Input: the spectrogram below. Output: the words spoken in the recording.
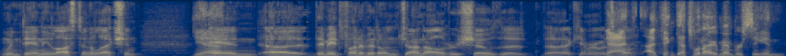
when Danny lost an election, Yeah, and uh, they made fun of it on John Oliver's show. The uh, I can't remember what it's called. I think that's what I remember seeing.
